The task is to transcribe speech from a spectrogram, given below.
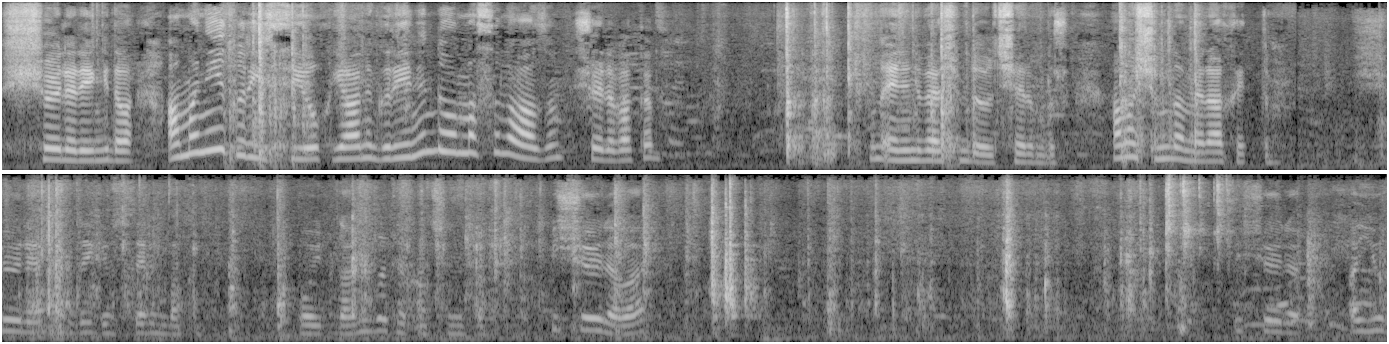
Şöyle rengi de var. Ama niye grisi yok? Yani gri'nin de olması lazım. Şöyle bakın. Bunun enini ben şimdi ölçerim dur. Ama şunu da merak ettim. Şöyle size göstereyim bakın. Boyutlarını zaten açınızda. Bir şöyle var. Şöyle. Ay yok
